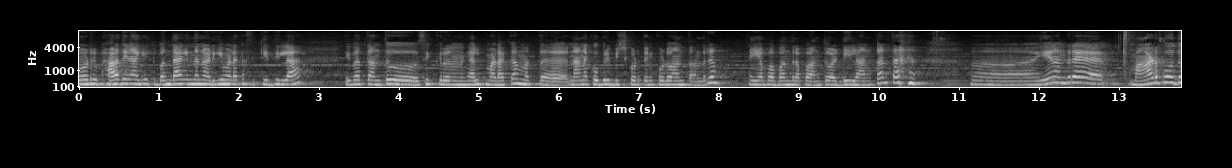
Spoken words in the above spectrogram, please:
ನೋಡ್ರಿ ಭಾಳ ದಿನ ಆಗಿತ್ತು. ಬಂದಾಗಿಂದ ಅಡುಗೆ ಮಾಡೋಕೆ ಸಿಕ್ಕಿದ್ದಿಲ್ಲ. ಇವತ್ತಂತೂ ಸಿಕ್ಕರು ನನಗೆ ಹೆಲ್ಪ್ ಮಾಡೋಕೆ ಮತ್ತು ನಾನೇ ಕೊಬ್ಬರಿ ಬಿಚ್ಕೊಡ್ತೇನೆ ಕೊಡು ಅಂತಂದ್ರೆ. ಅಯ್ಯಪ್ಪ ಬಂದ್ರಪ್ಪ ಅಂತೂ ಅಡ್ಡಿಲ್ಲ ಅನ್ಕಂತ ಏನಂದರೆ ಮಾಡ್ಬೋದು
